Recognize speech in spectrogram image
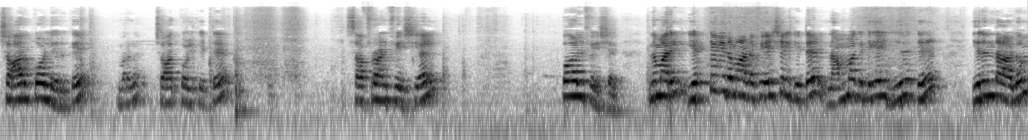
சார்கோல் இருக்குது பாருங்க charcoal kit saffron facial pearl facial இந்த மாதிரி எட்டு விதமான ஃபேஷியல் கிட்டு நம்ம கிட்டயே இருக்கு. இருந்தாலும்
